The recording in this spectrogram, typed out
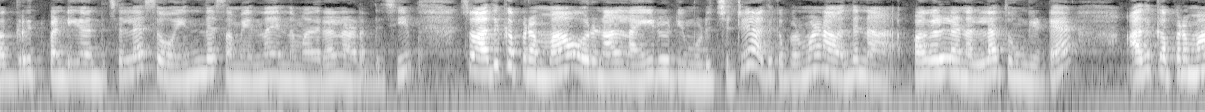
பக்ரீத் பண்டிகை வந்துச்சுல்ல. ஸோ இந்த சமயம் தான் இந்த மாதிரிலாம் நடந்துச்சு. ஸோ அதுக்கப்புறமா ஒரு நாள் நைட் டியூட்டி முடிச்சுட்டு அதுக்கப்புறமா நான் வந்து நான் பகலில் நல்லா தூங்கிட்டேன். அதுக்கப்புறமா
